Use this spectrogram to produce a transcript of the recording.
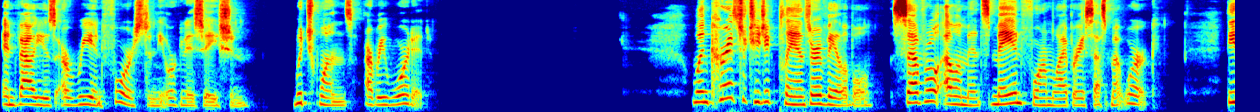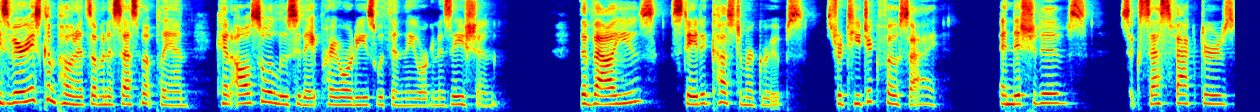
and values are reinforced in the organization? Which ones are rewarded? When current strategic plans are available, several elements may inform library assessment work. These various components of an assessment plan can also elucidate priorities within the organization. The values, stated customer groups, strategic foci, initiatives, success factors,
